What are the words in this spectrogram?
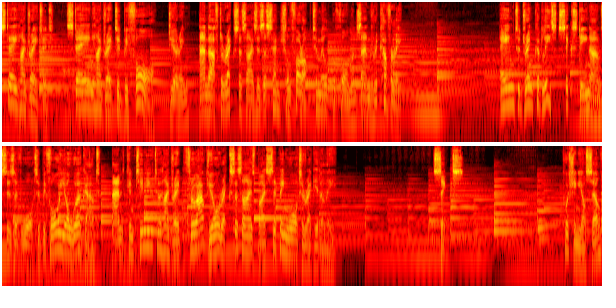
Stay hydrated. Staying hydrated before, during, and after exercise is essential for optimal performance and recovery. Aim to drink at least 16 ounces of water before your workout, and continue to hydrate throughout your exercise by sipping water regularly. 6. Pushing yourself,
